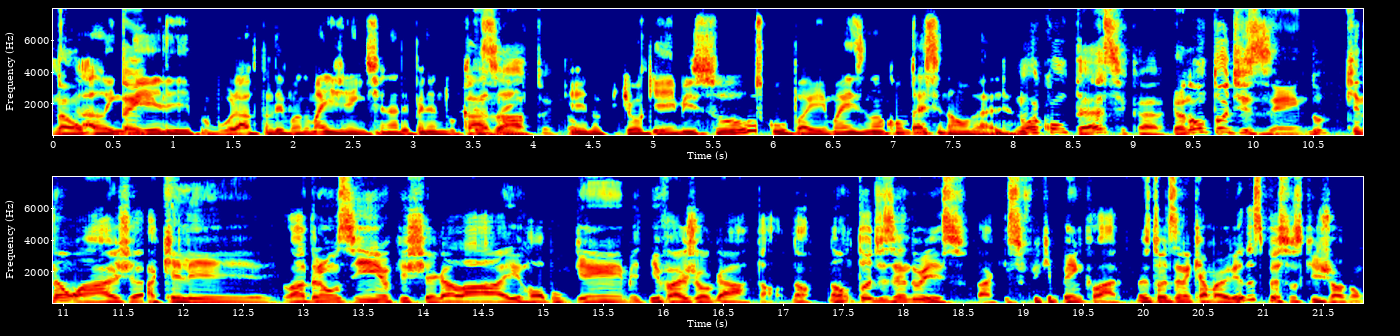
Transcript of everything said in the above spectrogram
Não Além tem. dele ir pro buraco, tá levando mais gente, né? Dependendo do caso aí. Exato. Então, E no videogame, isso, desculpa aí, mas não acontece não, velho. Não acontece, cara. Eu não tô dizendo que não haja aquele ladrãozinho que chega lá e rouba um game e vai jogar tal. Não, não tô dizendo isso, tá? Que isso fique bem claro. Mas eu tô dizendo que a maioria das pessoas que jogam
